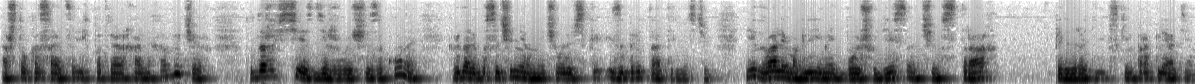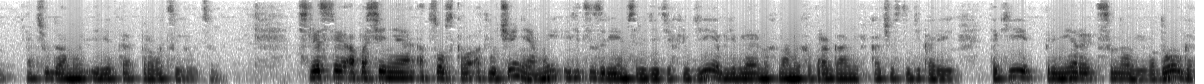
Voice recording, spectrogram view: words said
А что касается их патриархальных обычаев, то даже все сдерживающие законы, когда-либо сочиненные человеческой изобретательностью, едва ли могли иметь большую действенность, чем страх перед родительским проклятием. Отсюда оно и редко провоцируется. Вследствие опасения отцовского отлучения мы и лицезреем среди этих людей, объявляемых нам их врагами в качестве дикарей, такие примеры сыновьего долга,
